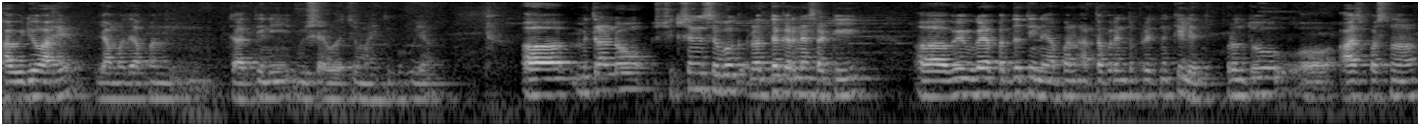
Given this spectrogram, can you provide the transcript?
हा व्हिडिओ आहे. यामध्ये आपण त्या तिन्ही विषयावरची माहिती बघूया. मित्रांनो शिक्षण सेवक रद्द करण्यासाठी वेगवेगळ्या पद्धतीने आपण आतापर्यंत प्रयत्न केलेत. परंतु आजपासनं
